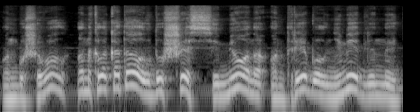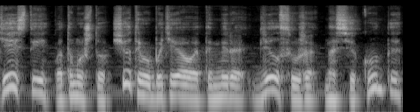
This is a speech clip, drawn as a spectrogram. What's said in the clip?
Он бушевал, он клокотал в душе Семена, он требовал немедленных действий, потому что счет его бытия в этом мире длился уже на секунды,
